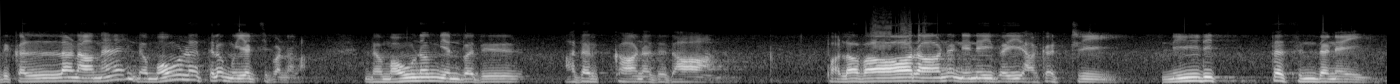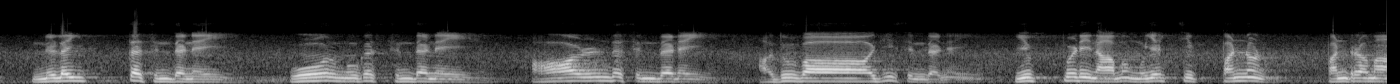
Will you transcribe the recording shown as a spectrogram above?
இதுக்கெல்லாம் நாம் இந்த மௌனத்தில் முயற்சி பண்ணலாம். இந்த மௌனம் என்பது அதற்கானதுதான். பலவாறான நினைவை அகற்றி நீடித்த சிந்தனை நிலைத்த சிந்தனை ஓர்முக சிந்தனை ஆழ்ந்த சிந்தனை அதுவாகி சிந்தனை. இப்படி நாம் முயற்சி பண்ணணும். பண்ணுறோமா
